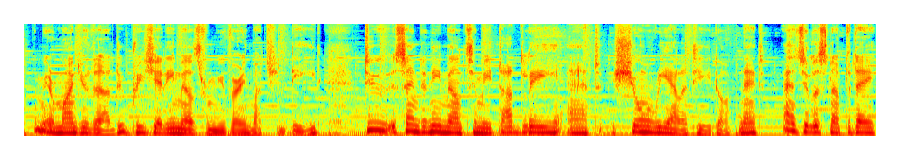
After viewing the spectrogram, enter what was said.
Let me remind you that I do appreciate emails from you very much indeed. Do send an email to me, dudley at surereality.net. As you listen up today,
